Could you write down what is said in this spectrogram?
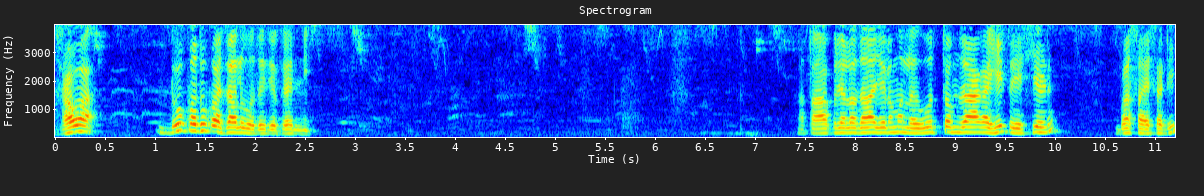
हवा. डोकं दुखा चालू होतं त्या फॅननी आता आपल्याला दाजीला म्हणलं उत्तम जागा हीच आहे शेड बसायसाठी.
